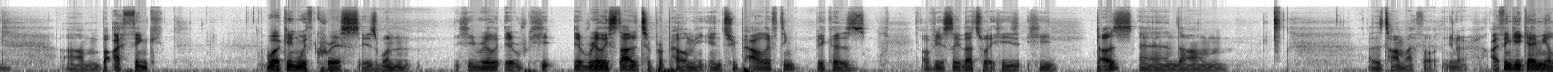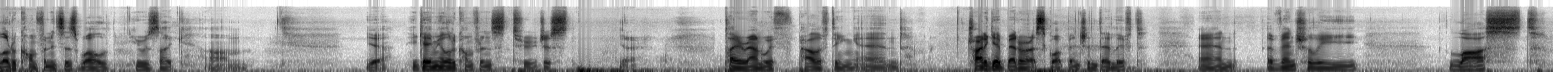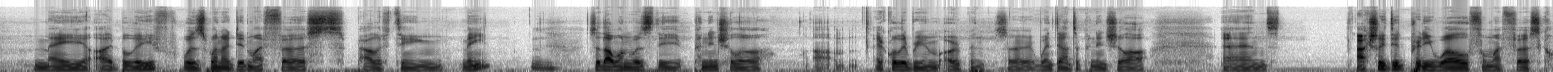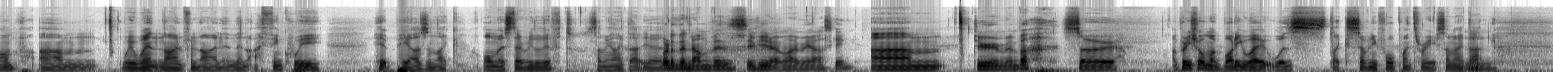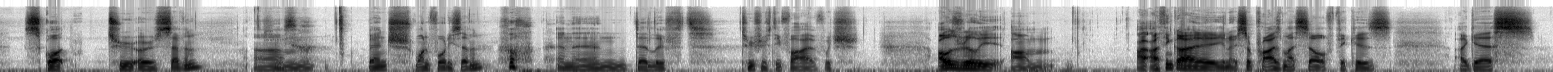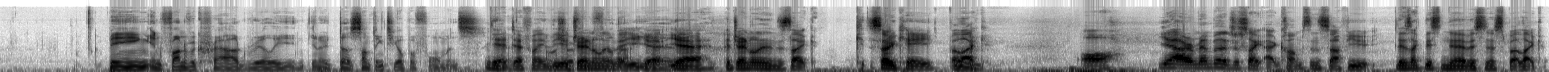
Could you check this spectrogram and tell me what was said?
Um, but I think working with Chris is when he really it, he, it really started to propel me into powerlifting because obviously that's what he he does and um at the time I thought you know I think he gave me a lot of confidence as well he was like um yeah he gave me a lot of confidence to just you know play around with powerlifting and try to get better at squat bench and deadlift and eventually last May I believe was when I did my first powerlifting meet Mm. so that one was the Peninsula um, Equilibrium Open. So went down to Peninsula and actually did pretty well for my first comp. Um, we went nine for nine, and then I think we hit PRs in like almost every lift, something like that. Yeah. What are the numbers, if you don't mind me asking? Um. Do you remember? So I'm pretty sure my body weight was like seventy four point three, something like that. Mm. Squat two oh seven. Um, Jeez. bench 147 and then deadlift 255 which i was really um I, I think i you know surprised myself because i guess being in front of a crowd really you know does something to your performance Yeah, definitely. I'm The sure adrenaline that, that. you get. Yeah, adrenaline's like so key. But Mm. like, oh, yeah, I remember just like at comps and stuff. You there's like this nervousness, but like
